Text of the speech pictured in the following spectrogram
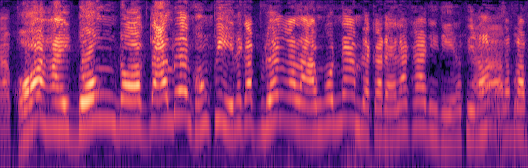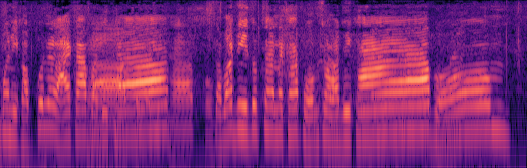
ครับขอให้ดงดอกดาวเรื่องของพี่นะครับเรื่องอลามงดงามและก็ได้ราคาดีๆนะพี่เนาะครับ สำหรับวันนี้ขอบคุณหลายๆครับสวัสดีครัครับบครับผม สวัสดีทุกท่านนะครับผม สวัสดีครับผม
